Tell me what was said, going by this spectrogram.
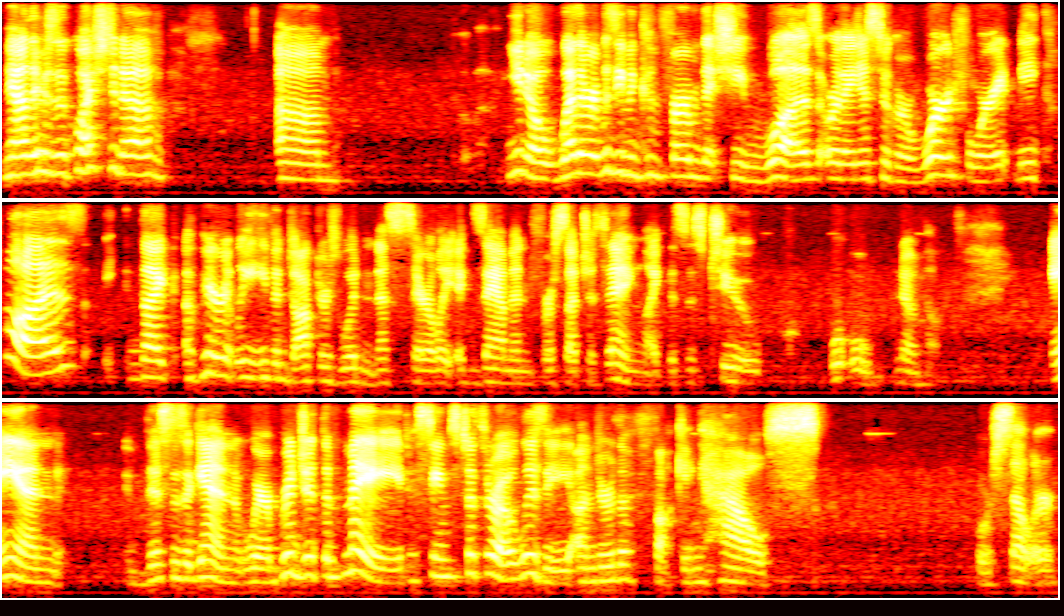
Now there's a question of um you know whether it was even confirmed that she was or they just took her word for it because like apparently even doctors wouldn't necessarily examine for such a thing. Like this is too no no and this is again where bridget the maid seems to throw lizzie under the fucking house or cellar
